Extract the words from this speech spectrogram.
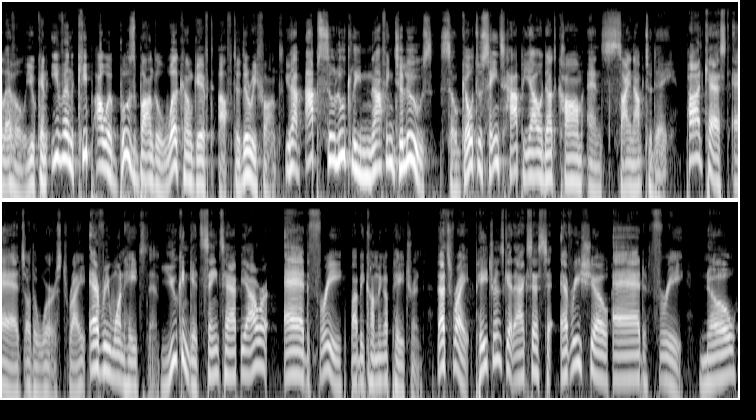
level, you can even keep our Boost Bundle welcome gift after the refund. You have absolutely nothing to lose, so go to saintshappyhour.com and sign up today. Podcast ads are the worst, right? Everyone hates them. You can get Saints Happy Hour ad free by becoming a patron. That's right, patrons get access to every show ad free. No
